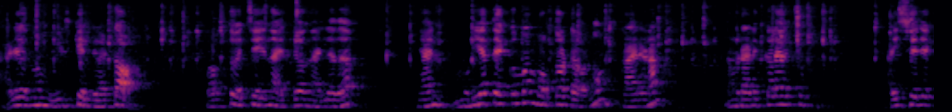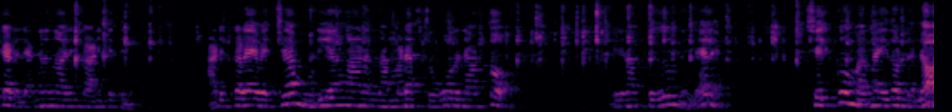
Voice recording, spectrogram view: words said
താഴെയൊന്നും വീഴിക്കല്ല കേട്ടോ. പുറത്ത് വെച്ച് ചെയ്യുന്ന ഏറ്റവും നല്ലത്. ഞാൻ മുടിയെ തേക്കുമ്പം പുറത്തോട്ട് ഇറങ്ങും. കാരണം നമ്മുടെ അടുക്കളയെ വെച്ച് ഐശ്വര്യക്കേടല്ലേ അങ്ങനെയൊന്നും ആരും കാണിക്കത്തില്ല. അടുക്കളയെ വെച്ച് മുടിയങ്ങാണ് നമ്മുടെ ചോറിനകത്തോ വീണ തീർന്നില്ല അല്ലേ? ശരിക്കും പറഞ്ഞാൽ ഇതുണ്ടല്ലോ.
